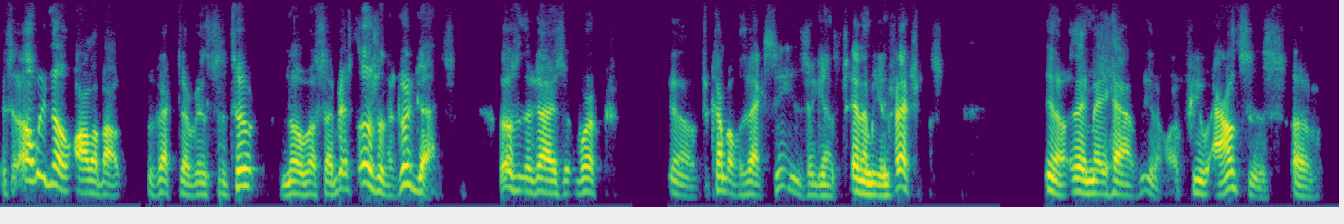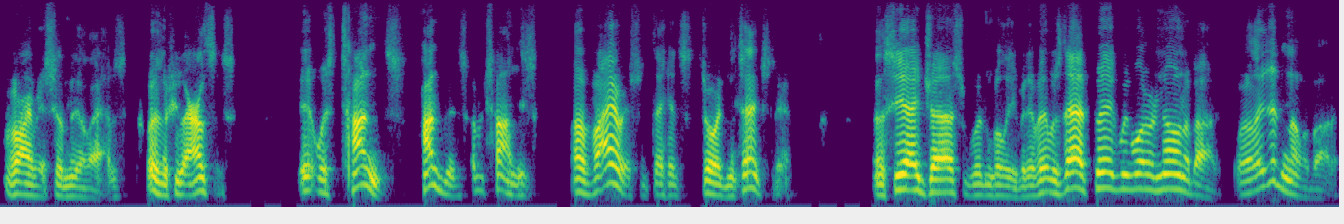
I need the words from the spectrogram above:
They said, "Oh, we know all about Vector Institute, Nova Novosibirsk. Those are the good guys. Those are the guys that work, you know, to come up with vaccines against enemy infections. You know, they may have, you know, a few ounces of virus in their labs. It wasn't a few ounces. It was tons hundreds of tons of virus that they had stored in the tanks there. The CIA just wouldn't believe it. If it was that big, we would have known about it. Well, they didn't know about it.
